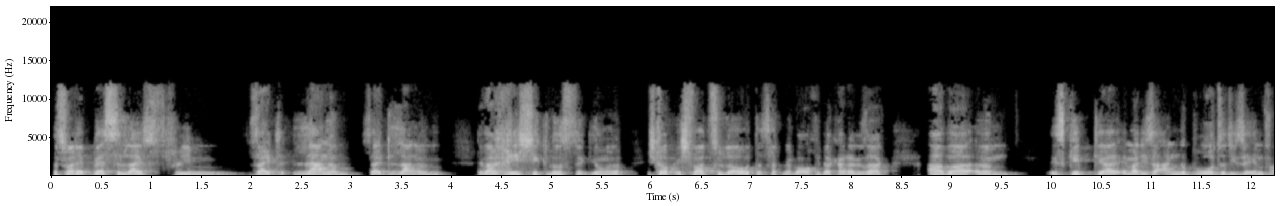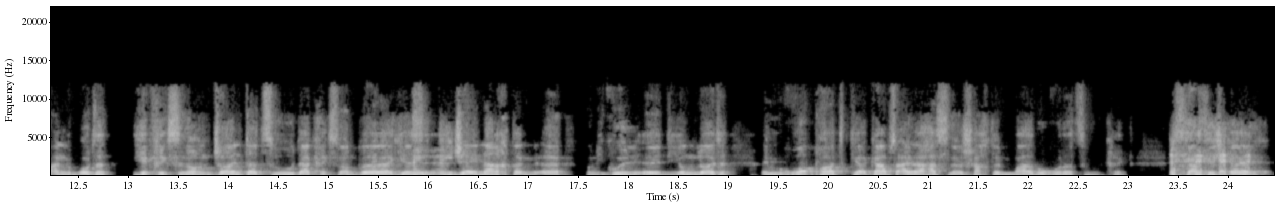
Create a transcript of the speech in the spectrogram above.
Das war der beste Livestream seit langem, seit langem. Der war richtig lustig, Junge. Ich glaube, ich war zu laut, das hat mir aber auch wieder keiner gesagt. Aber ähm, es gibt ja immer diese Angebote, diese Impfangebote. Hier kriegst du noch einen Joint dazu, da kriegst du noch einen Burger, hier ist eine DJ-Nacht, dann äh, um die coolen, äh, die jungen Leute. Im Ruhrpott gab es eine, hast du eine Schachtel Marlboro dazu gekriegt. Das war nicht geil.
